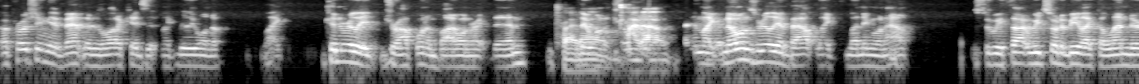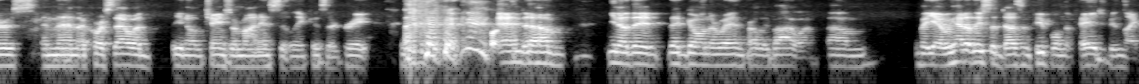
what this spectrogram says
approaching the event, there's a lot of kids that like really want to like couldn't really drop one and buy one right then, Try it They out. wanna try it out. and like no one's really about like lending one out. So we thought we'd sort of be like the lenders, and then of course that would you know change their mind instantly because they're great, and um, you know they'd they'd go on their way and probably buy one. Um, but yeah, we had at least a dozen people on the page being like,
